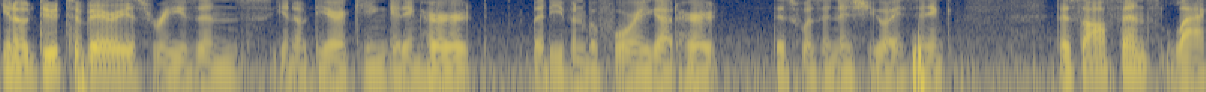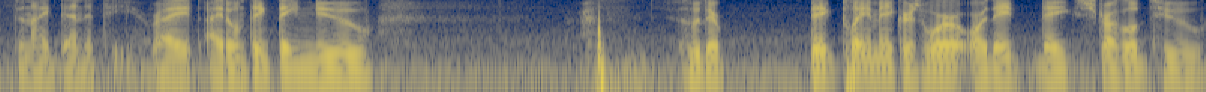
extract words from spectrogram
you know, due to various reasons, you know, D'Eriq King getting hurt, but even before he got hurt, this was an issue, I think. This offense lacked an identity, right? I don't think they knew who their big playmakers were, or they, they struggled to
